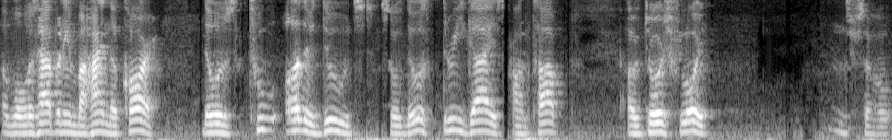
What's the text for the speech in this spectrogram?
of what was happening behind the car. There was two other dudes, so there was three guys on top of George Floyd. So,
